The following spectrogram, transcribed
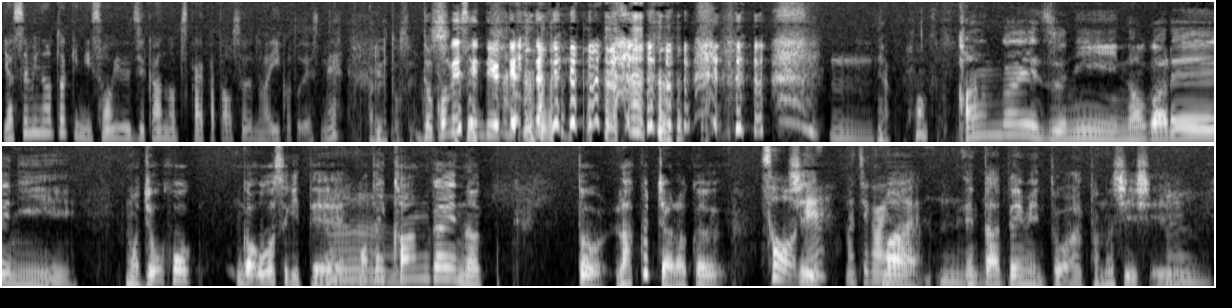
休みの時にそういう時間の使い方をするのはいいことですね。ありがとうございます。どこ目線で言ってるんだ。うん。いや考えずに流れにもう情報が多すぎてうん。本当に考えなと楽っちゃ楽、そうね。間違いない、まあうん。エンターテインメントは楽しいし、うん。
